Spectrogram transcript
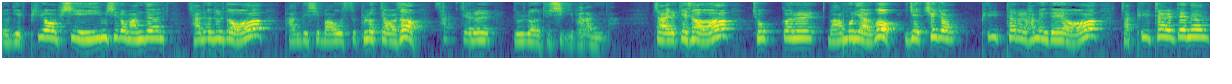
여기 필요 없이 임시로 만든 자료들도 반드시 마우스 블록 잡아서 삭제를 눌러 주시기 바랍니다. 자, 이렇게 해서 조건을 마무리하고 이제 최종 필터를 하면 돼요. 자, 필터할 때는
